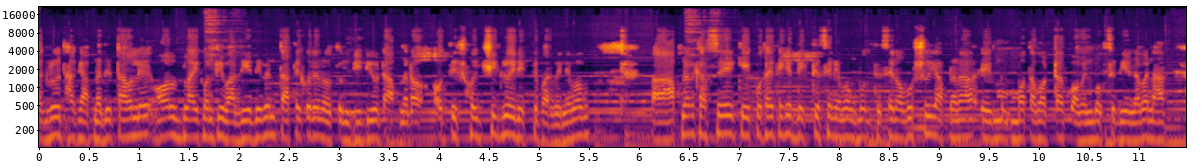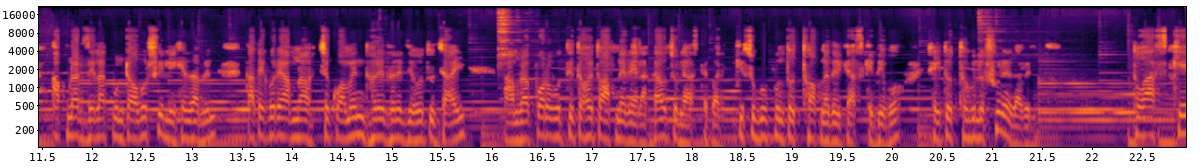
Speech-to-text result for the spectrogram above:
আগ্রহ থাকে আপনাদের, তাহলে অল ব্লাইকনটি বাজিয়ে দেবেন, তাতে করে নতুন ভিডিওটা আপনারা অতি শীঘ্রই দেখতে পারবেন এবং আপনার কাছে কে কোথায় থেকে দেখতেছেন এবং বলতেছেন, অবশ্যই আপনারা এই মতামতটা কমেন্ট বক্সে দিয়ে যাবেন আর আপনার জেলা কোনটা অবশ্যই লিখে যাবেন। তাতে করে আমরা হচ্ছে কমেন্ট ধরে ধরে যেহেতু যাই, আমরা পরবর্তীতে হয়তো আপনার এলাকাও চলে আসতে পারি। কিছু গোপন তথ্য আপনাদেরকে আজকে দেব, সেই তথ্যগুলো শুনে যাবেন। তো আজকে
